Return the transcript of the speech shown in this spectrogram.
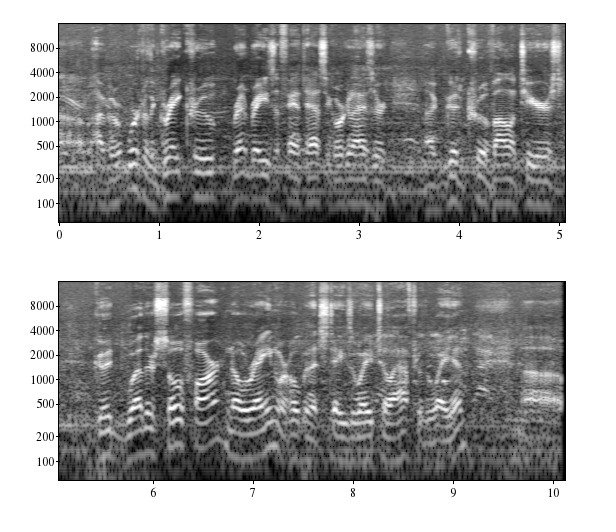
Uh, I've worked with a great crew. Brent Brady's a fantastic organizer, a good crew of volunteers. Good weather so far, no rain. We're hoping it stays away till after the weigh-in. Uh,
